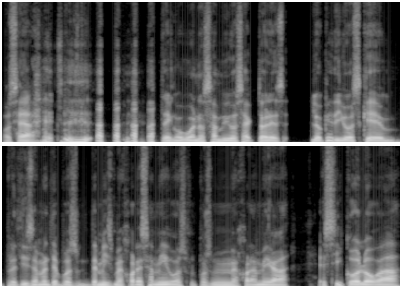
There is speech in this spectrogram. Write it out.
O sea, tengo buenos amigos actores. Lo que digo es que precisamente, pues, de mis mejores amigos, pues mi mejor amiga es psicóloga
